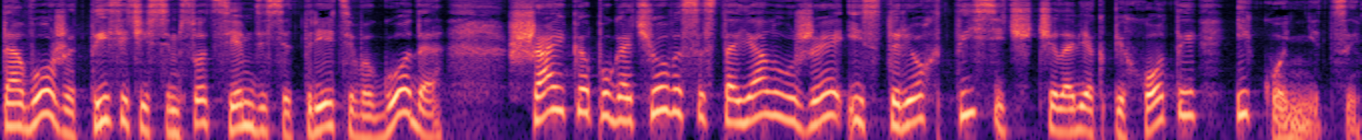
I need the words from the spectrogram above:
того же 1773 года шайка Пугачева состояла уже из трех тысяч человек пехоты и конницы.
